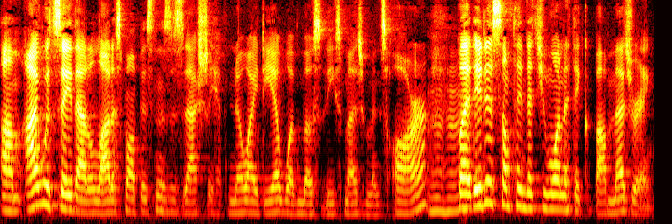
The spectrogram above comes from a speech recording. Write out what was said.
Um, I would say that a lot of small businesses actually have no idea what most of these measurements are, but it is something that you want to think about measuring.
